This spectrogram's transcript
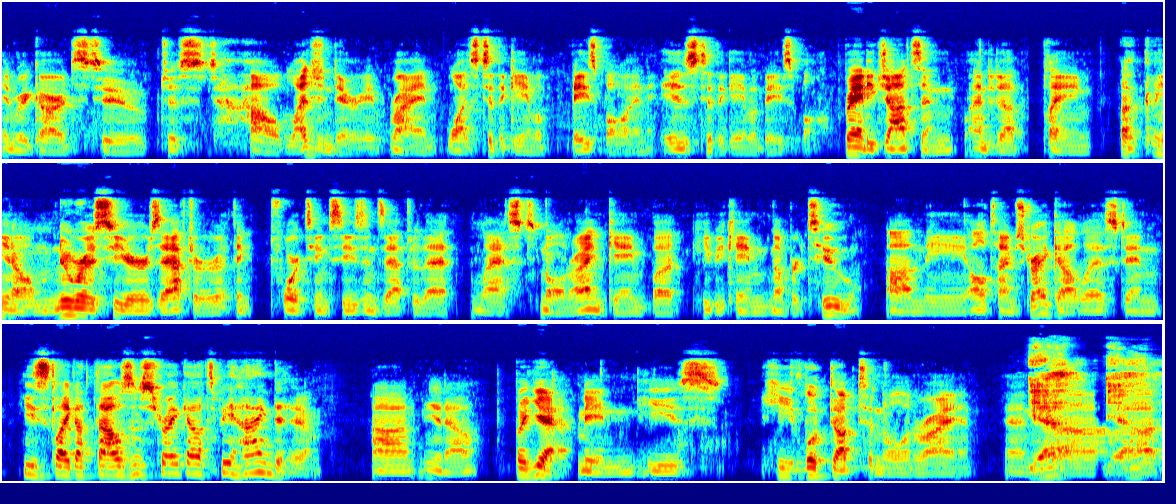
in regards to just how legendary Ryan was to the game of baseball and is to the game of baseball. Randy Johnson ended up playing, uh, you know, numerous years after, I think 14 seasons after that last Nolan Ryan game, but he became number two on the all-time strikeout list, and he's like a thousand strikeouts behind him. Um, you know, but yeah, I mean, he's he looked up to Nolan Ryan, and Yeah, uh, yeah.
